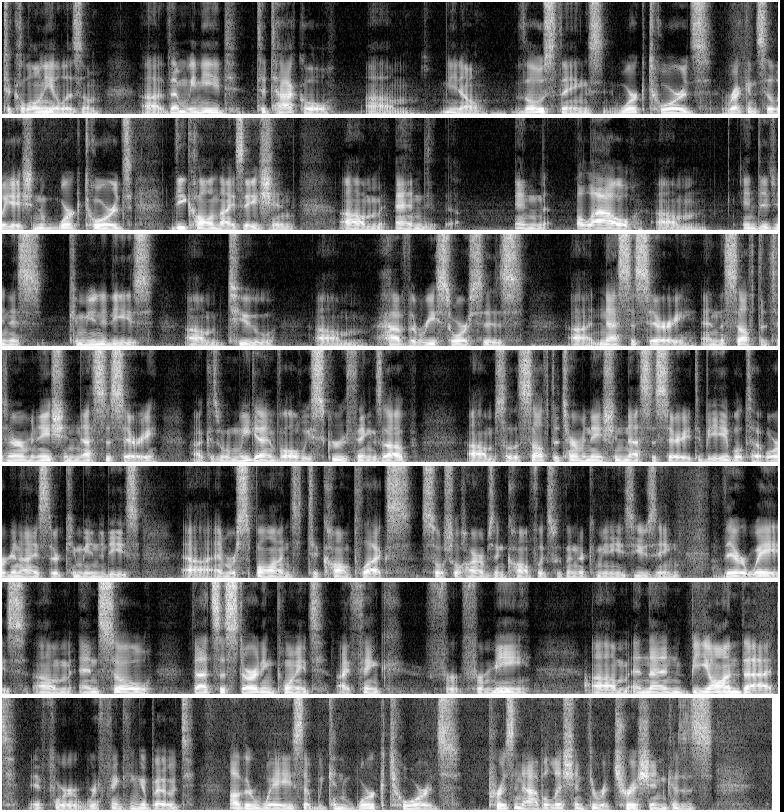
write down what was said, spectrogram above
to colonialism, uh, then we need to tackle, um, you know, those things. Work towards reconciliation. Work towards decolonization, um, and and allow um, indigenous communities um, to um, have the resources uh, necessary and the self determination necessary. Because when we get involved, we screw things up. Um, so the self determination necessary to be able to organize their communities uh, and respond to complex social harms and conflicts within their communities using their ways. Um, and so that's a starting point, I think, for for me. Um, and then beyond that, if we're we're thinking about other ways that we can work towards prison abolition through attrition, because it's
